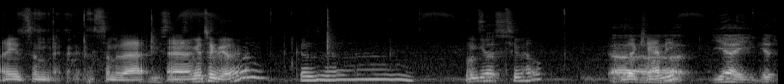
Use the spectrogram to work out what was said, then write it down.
I need some some of that. And I'm gonna take the other one because uh, you What's got this? two health. Uh, that candy? Yeah, you get.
